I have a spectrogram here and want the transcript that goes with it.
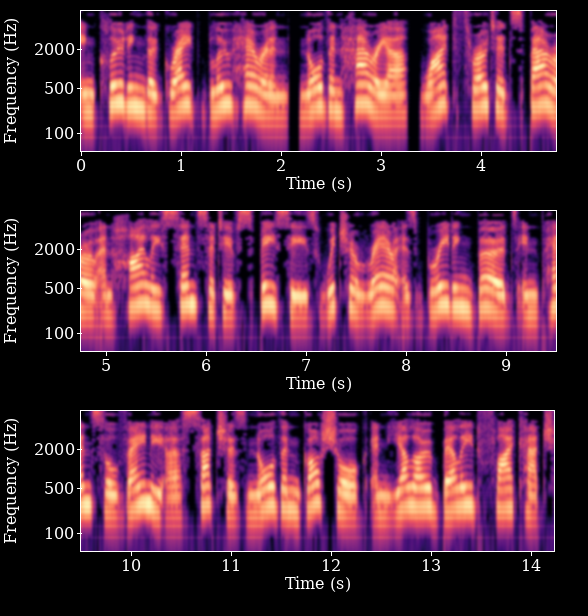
including the great blue heron, northern harrier, white-throated sparrow and highly sensitive species which are rare as breeding birds in Pennsylvania such as northern goshawk and yellow-bellied flycatcher.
